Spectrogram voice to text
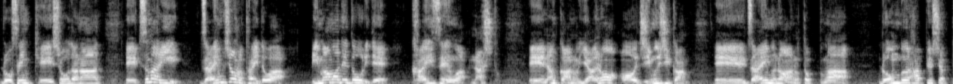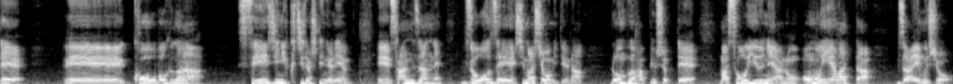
路線継承だな。えー、つまり財務省の態度は今まで通りで改善はなしと。えー、なんかあの矢野事務次官、えー、財務のあのトップが論文発表しちゃって、えー、公僕が政治に口出してんじゃねえよ。えー、散々ね、増税しましょうみたいな論文発表しちゃって、まあそういうね、あの、思い上がった財務省。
